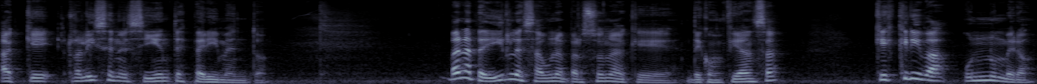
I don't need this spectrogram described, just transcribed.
a que realicen el siguiente experimento. Van a pedirles a una persona que, de confianza que escriba un número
